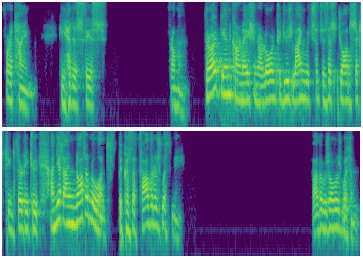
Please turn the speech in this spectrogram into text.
for a time, he hid his face from him. Throughout the incarnation, our Lord could use language such as this, John 16, 32. And yet I'm not alone because the Father is with me. Father was always with him.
